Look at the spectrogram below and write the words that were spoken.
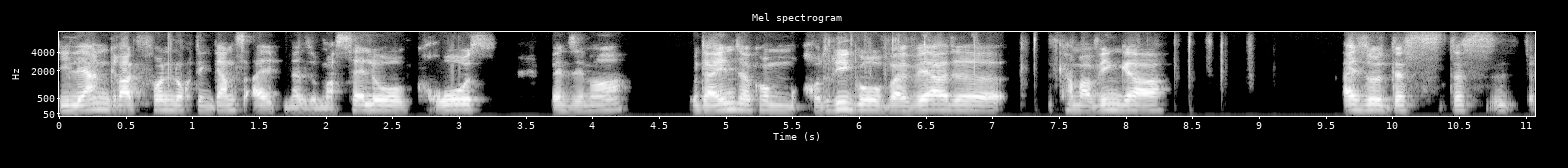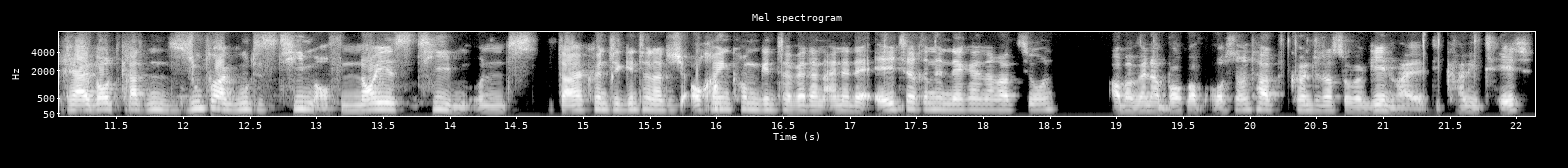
Die lernen gerade von noch den ganz alten, also Marcelo, Kroos, Benzema. Und dahinter kommen Rodrigo, Valverde, Camavinga, also das, das Real baut gerade ein super gutes Team auf, ein neues Team. Und da könnte Ginter natürlich auch reinkommen. Ginter wäre dann einer der Älteren in der Generation. Aber wenn er Bock auf Ausland hat, könnte das sogar gehen, weil die Qualität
